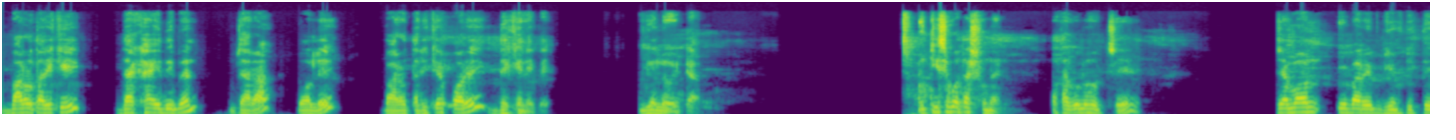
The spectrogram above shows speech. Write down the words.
বারো তারিখেই দেখাই দিবেন, যারা বলে বারো তারিখের পরে দেখে নেবে। গেল এটা কিছু কথা শুনেন। কথাগুলো হচ্ছে যেমন এবারে বিএনপিতে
